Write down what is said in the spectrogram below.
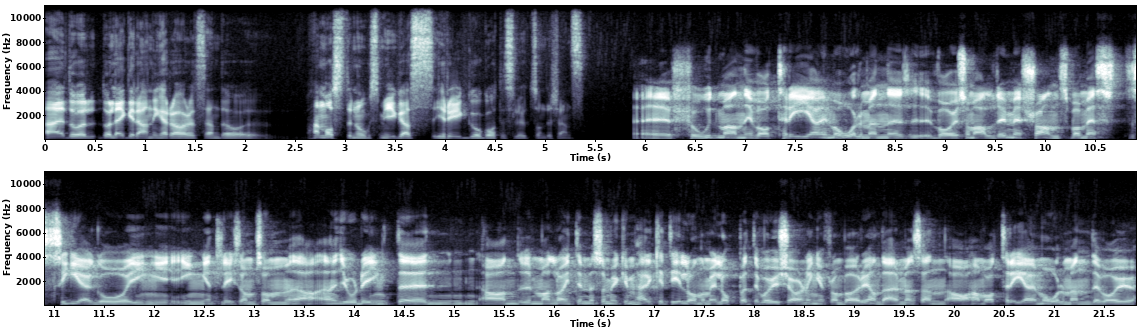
nej, då, då lägger han ner rörelsen. Då, han måste nog smygas i rygg och gå till slut som det känns. Eh, Foodman Foodmoney var trea i mål, men eh, var ju som aldrig med chans, var mest seg och inget liksom som... Han gjorde inte... Ja, man la inte så mycket märke till honom i loppet. Det var ju körningen från början där, men sen... Ja, han var trea i mål, men det var ju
